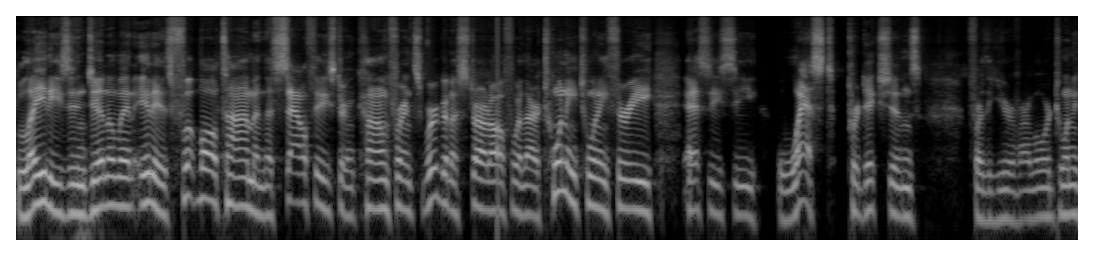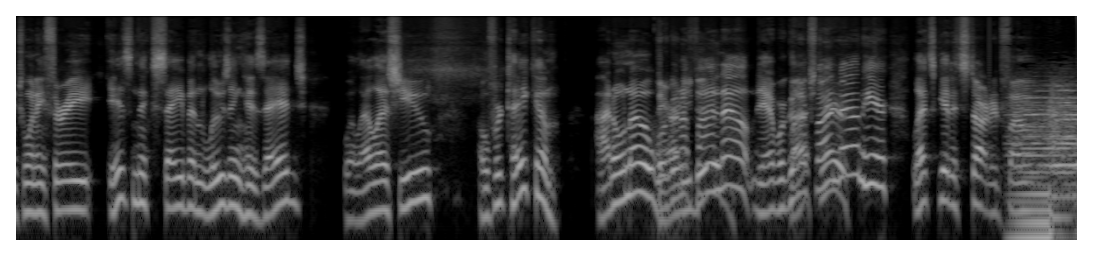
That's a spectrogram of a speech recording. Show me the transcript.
Ladies and gentlemen, it is football time in the Southeastern Conference. We're going to start off with our 2023 SEC West predictions for the year of our Lord 2023. Is Nick Saban losing his edge? Will LSU overtake him? I don't know. We're going to find did out. Yeah, we're going to find year. out here. Let's get it started, folks.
